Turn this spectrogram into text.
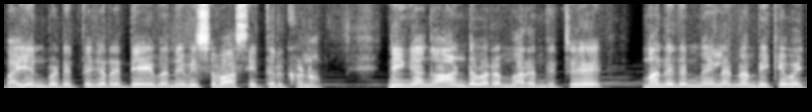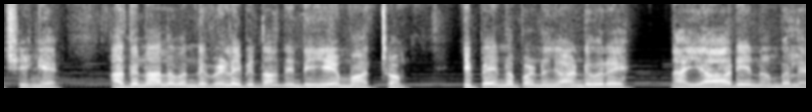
பயன்படுத்துகிற தேவனை விசுவாசித்திருக்கணும். நீங்க அங்க ஆண்டவரை மறந்துட்டு மனிதன் மேல நம்பிக்கை வச்சீங்க. அதனால வந்த விளைவு தான் இந்த ஏமாற்றம். இப்ப என்ன பண்ணுங்க ஆண்டவரே? நான் யாரையும் நம்பலை.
